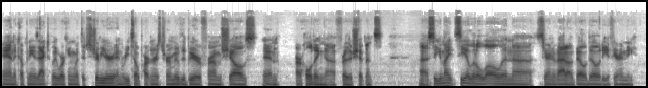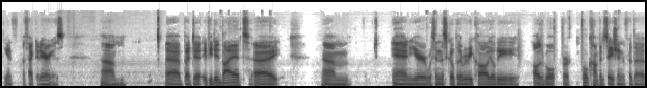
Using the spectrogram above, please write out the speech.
and the company is actively working with the distributor and retail partners to remove the beer from shelves and are holding uh, further shipments. Uh, so you might see a little lull in uh, Sierra Nevada availability if you're in the, the affected areas. Um, uh, but if you did buy it, uh, um, and you're within the scope of the recall, you'll be eligible for full compensation for the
